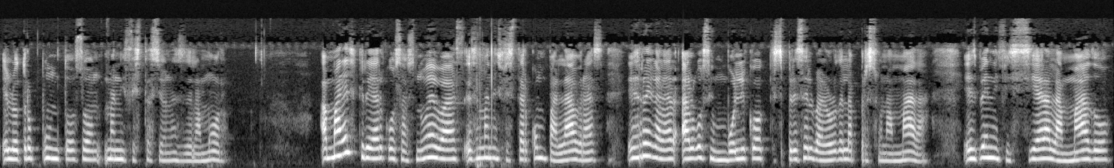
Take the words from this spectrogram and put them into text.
El otro punto son manifestaciones del amor. Amar es crear cosas nuevas, es manifestar con palabras, es regalar algo simbólico que exprese el valor de la persona amada, es beneficiar al amado,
